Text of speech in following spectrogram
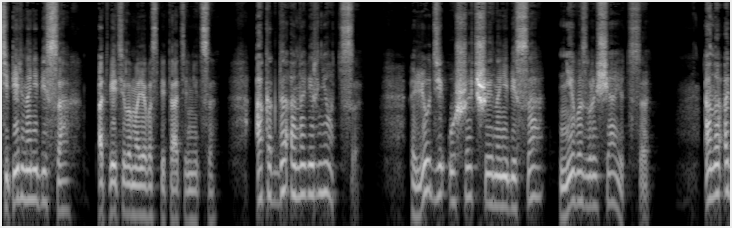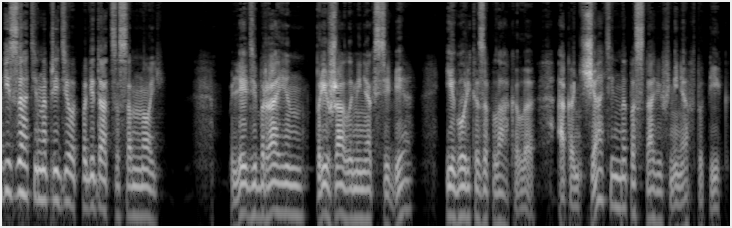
теперь на небесах, ответила моя воспитательница. А когда она вернется? Люди, ушедшие на небеса, не возвращаются. Она обязательно придет повидаться со мной. Леди Брайан прижала меня к себе и горько заплакала, окончательно поставив меня в тупик.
